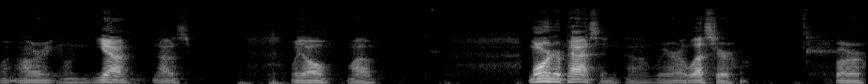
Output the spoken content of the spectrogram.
all right. Um, Yeah, was, we all uh, mourn her passing. Uh, we are lesser for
